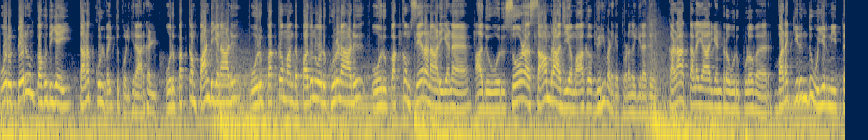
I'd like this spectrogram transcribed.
ஒரு பெரும் பகுதியை தனக்குள் வைத்துக் கொள்கிறார்கள். ஒரு பக்கம் பாண்டிய நாடு ஒரு பக்கம் அந்த பதினோரு குறுநாடு ஒரு பக்கம் சேர நாடு என அது ஒரு சோழ சாம்ராஜ்யமாக விரிவடைய தொடங்குகிறது. கலாத்தலையார் என்ற ஒரு புலவர் வடக்கில் வடக்கிருந்து உயிர் நீத்த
